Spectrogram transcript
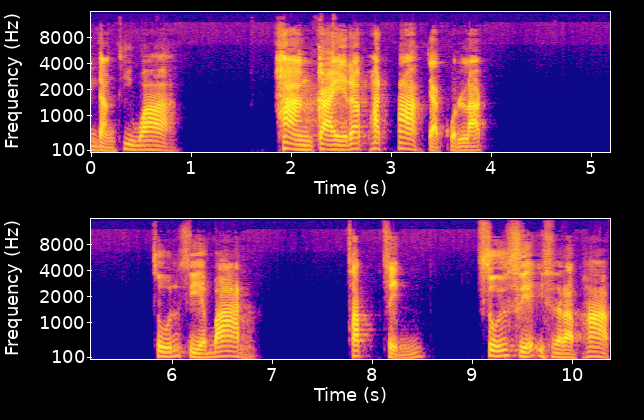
ณฑ์ดังที่ว่า ห่างไกลและพัดพรากจากคนรัก สูญเสียบ้าน ทรัพย์สิน สูญเสียอิสรภาพ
